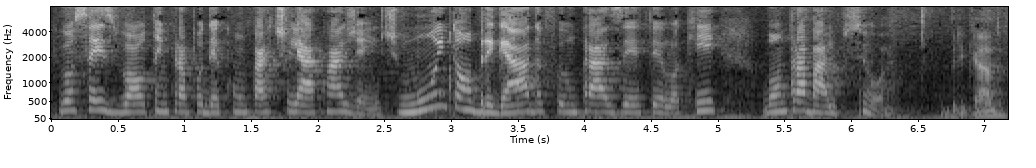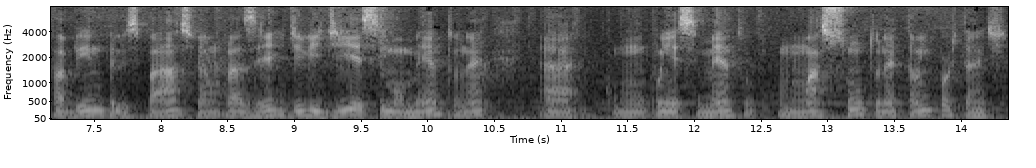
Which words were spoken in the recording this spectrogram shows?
que vocês voltem para poder compartilhar com a gente. Muito obrigada, foi um prazer tê-lo aqui. Bom trabalho para o senhor. Obrigado, Fabrício, pelo espaço. É um prazer dividir esse momento, né, ah, com um conhecimento, um assunto, né, tão importante.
